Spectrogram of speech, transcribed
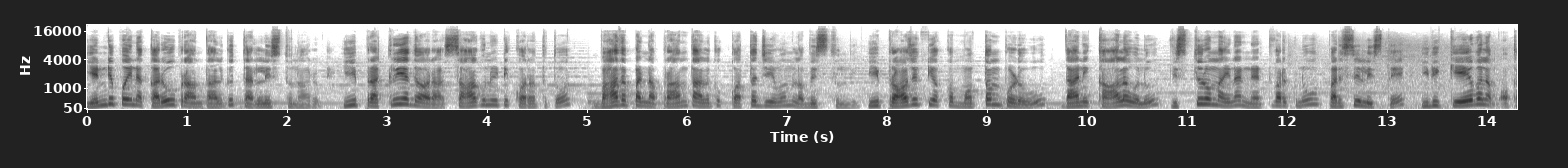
ఎండిపోయిన కరువు ప్రాంతాలకు తరలిస్తున్నారు. ఈ ప్రక్రియ ద్వారా సాగునీటి కొరతతో బాధపడిన ప్రాంతాలకు కొత్త జీవం లభిస్తుంది. ఈ ప్రాజెక్ట్ యొక్క మొత్తం పొడవు దాని కాలువలు విస్తృతమైన నెట్వర్క్ను పరిశీలిస్తే ఇది కేవలం ఒక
